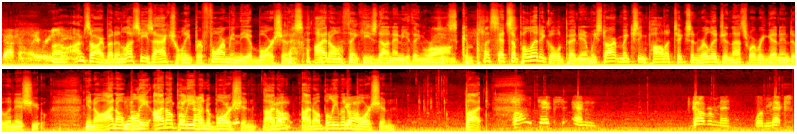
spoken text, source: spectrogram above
definitely receive. Well, I'm sorry, but unless he's actually performing the abortions, I don't think he's done anything wrong. He's complicit. It's a political opinion. We start mixing politics and religion, that's where we get into an issue. You know, I don't No, believe I don't believe in that's what it- abortion. I don't Joe, I don't believe in Joe. abortion. But Politics and government were mixed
